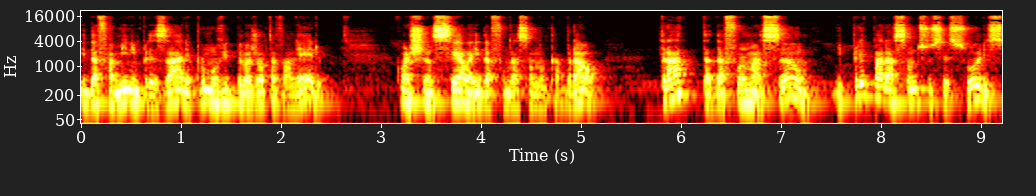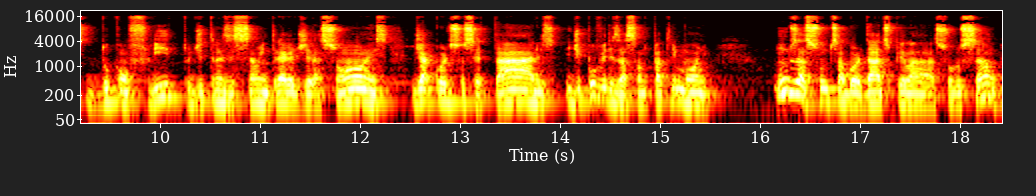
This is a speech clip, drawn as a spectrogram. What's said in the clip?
e da Família Empresária, promovido pela J. Valério, com a chancela aí da Fundação Dom Cabral, trata da formação e preparação de sucessores do conflito de transição e entrega de gerações, de acordos societários e de pulverização do patrimônio. Um dos assuntos abordados pela solução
